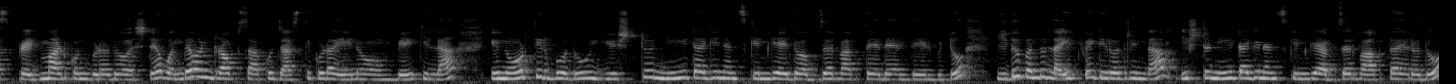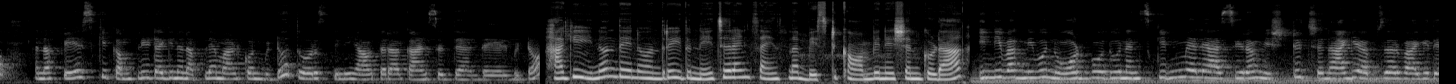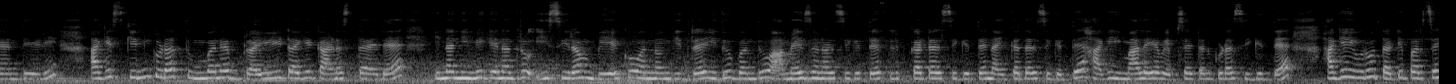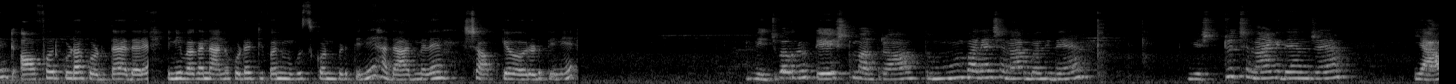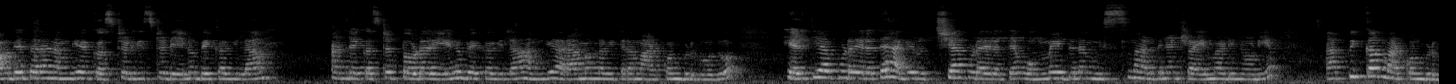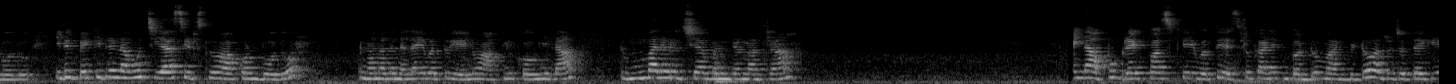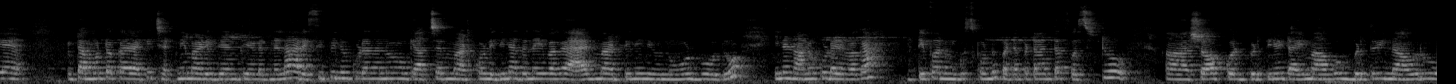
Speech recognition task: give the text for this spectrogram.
ಸ್ಪ್ರೆಡ್ ಮಾಡ್ಕೊಂಡು ಬಿಡೋದು ಅಷ್ಟೇ. ಒಂದೇ ಒಂದು ಡ್ರಾಪ್ ಸಾಕು, ಜಾಸ್ತಿ ಕೂಡ ಏನು ಬೇಕಿಲ್ಲ. ನೀವು ನೋಡ್ತಿರ್ಬೋದು ಎಷ್ಟು ನೀಟಾಗಿ ನನ್ನ ಸ್ಕಿನ್ಗೆ ಇದು ಅಬ್ಸರ್ವ್ ಆಗ್ತಾ ಇದೆ ಅಂತ ಹೇಳ್ಬಿಟ್ಟು. ಇದು ಬಂದು ಲೈಟ್ ವೆಯ್ಟ್ ಇರೋದ್ರಿಂದ ಇಷ್ಟು ನೀಟಾಗಿ ನನ್ನ ಸ್ಕಿನ್ಗೆ ಅಬ್ಸರ್ವ್ ಆಗ್ತಾ ಇರೋದು. ನನ್ನ ಫೇಸ್ಗೆ ಕಂಪ್ಲೀಟಾಗಿ ನಾನು ಅಪ್ಲೈ ಮಾಡ್ಕೊಂಡ್ಬಿಟ್ಟು ತೋರಿಸ್ತೀನಿ ಯಾವ ಥರ ಕಾಣಿಸುತ್ತೆ ಅಂತ ಹೇಳ್ಬಿಟ್ಟು. ಹಾಗೆ ಇನ್ನೊಂದೇನು ಅಂದರೆ ಇದು ನೇಚರ್ ಆ್ಯಂಡ್ ಸೈನ್ಸ್ನ ಬೆಸ್ಟ್ ಕಾಂಬಿನೇಷನ್ ಕೂಡ. ಇನ್ನಿವಾಗ ನೀವು ನೋಡ್ಬೋದು ನನ್ನ ಸ್ಕಿನ್ ಮೇಲೆ ಆ ಸಿರಮ್ ಎಷ್ಟು ಚೆನ್ನಾಗಿ ಅಬ್ಸರ್ವ್ ಆಗಿದೆ ಅಂತೇಳಿ. ಹಾಗೆ ಸ್ಕಿನ್ ಕೂಡ ತುಂಬಾ ಬ್ರೈಟಾಗಿ ಕಾಣಿಸ್ತಾ ಇದೆ. ಇನ್ನು ನಿಮಗೇನಾದರೂ ಈ ಸಿರಮ್ ಬೇಕು ಅನ್ನೋಂಗಿದ್ರೆ ಇದು ಬಂದು ಅಮೆಝಾನಲ್ಲಿ ಸಿಗುತ್ತೆ, ಫ್ಲಿಪ್ಕಾರ್ಟಲ್ಲಿ ಸಿಗುತ್ತೆ, ನೈಕಾದಲ್ಲಿ ಸಿಗುತ್ತೆ, ಹಾಗೆ ಹಿಮಾಲಯ ವೆಬ್ಸೈಟಲ್ಲಿ ಕೂಡ ಸಿಗುತ್ತೆ. ಹಾಗೆ ಇವರು ತರ್ಟಿ ಪರ್ಸೆಂಟ್ ಆಫರ್ ಕೂಡ ಕೊಡ್ತಾ ಇದ್ದಾರೆ. ಇನ್ನಿವಾಗ ನಾನು ಕೂಡ ಟಿಫನ್ ಮುಗಿಸ್ಕೊಂಡು ಬಿಡ್ತೀನಿ ಅದಾದಮೇಲೆ ಶಾಪ್ಗೆ ಹೊರಡ್ತೀನಿ. ನಿಜವಾಗ್ಲೂ ಟೇಸ್ಟ್ ಮಾತ್ರ ತುಂಬಾ ಚೆನ್ನಾಗಿ ಬಂದಿದೆ. ಎಷ್ಟು ಚೆನ್ನಾಗಿದೆ ಅಂದರೆ ಯಾವುದೇ ಥರ ನಮಗೆ ಕಸ್ಟರ್ಡ್ ಗಿಸ್ಟರ್ಡ್ ಏನೂ ಬೇಕಾಗಿಲ್ಲ. ಅಂದರೆ ಕಸ್ಟರ್ಡ್ ಪೌಡರ್ ಏನೂ ಬೇಕಾಗಿಲ್ಲ. ಹಾಗೆ ಆರಾಮಾಗಿ ನಾವು ಈ ಥರ ಮಾಡ್ಕೊಂಡು ಬಿಡ್ಬೋದು. ಹೆಲ್ತಿಯಾಗಿ ಕೂಡ ಇರುತ್ತೆ, ಹಾಗೆ ರುಚಿಯಾಗಿ ಕೂಡ ಇರುತ್ತೆ. ಒಮ್ಮೆ ಇದನ್ನು ಮಿಸ್ ಮಾಡ್ದೇ ಟ್ರೈ ಮಾಡಿ ನೋಡಿ ಪಿಕ್ಕಾಗಿ ಮಾಡ್ಕೊಂಡು ಬಿಡ್ಬೋದು. ಇದಕ್ಕೆ ಬೇಕಿದ್ರೆ ನಾವು ಚಿಯಾ ಸೀಡ್ಸ್ನು ಹಾಕೊಳ್ಬೋದು ನಾನು ಅದನ್ನೆಲ್ಲ ಇವತ್ತು ಏನೂ ಹಾಕ್ಲಿಕ್ಕೆ ಹೋಗಿಲ್ಲ. ತುಂಬಾ ರುಚಿಯಾಗಿ ಬಂದಿದೆ ಮಾತ್ರ. ಇನ್ನು ಅಪ್ಪು ಬ್ರೇಕ್ಫಾಸ್ಟ್ಗೆ ಇವತ್ತು ಹೆಸರು ಕಾಳಿನ ಬಡ್ಡು ಮಾಡಿಬಿಟ್ಟು ಅದ್ರ ಜೊತೆಗೆ ಟೊಮೊಟೊ ಕಾಯಿ ಹಾಕಿ ಚಟ್ನಿ ಮಾಡಿದ್ದೆ ಅಂತ ಹೇಳಿದ್ನಲ್ಲ, ಆ ರೆಸಿಪಿನೂ ಕೂಡ ನಾನು ಕ್ಯಾಪ್ಚರ್ ಮಾಡ್ಕೊಂಡಿದ್ದೀನಿ. ಅದನ್ನು ಇವಾಗ ಆ್ಯಡ್ ಮಾಡ್ತೀನಿ, ನೀವು ನೋಡ್ಬೋದು. ಇನ್ನು ನಾನು ಕೂಡ ಇವಾಗ ಟಿಫನ್ ಮುಗಿಸ್ಕೊಂಡು ಪಟ ಪಟ ಅಂತ ಫಸ್ಟು ಶಾಪ್ ಕೊಟ್ಬಿಡ್ತೀನಿ ಟೈಮ್ ಆಗೋಗ್ಬಿಡ್ತು. ಇನ್ನು ಅವರು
